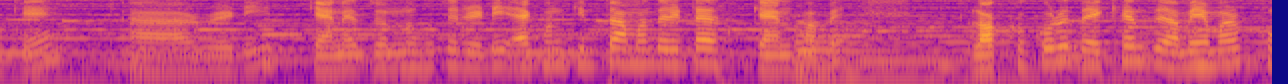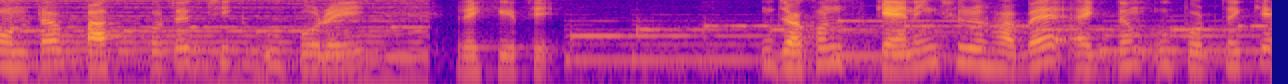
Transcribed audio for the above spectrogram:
ওকে রেডি স্ক্যানের জন্য হচ্ছে রেডি এখন কিন্তু আমাদের এটা স্ক্যান হবে। লক্ষ্য করে দেখেন যে আমি আমার ফোনটা পাসপোর্টের ঠিক উপরেই রেখেছি। যখন স্ক্যানিং শুরু হবে, একদম উপর থেকে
